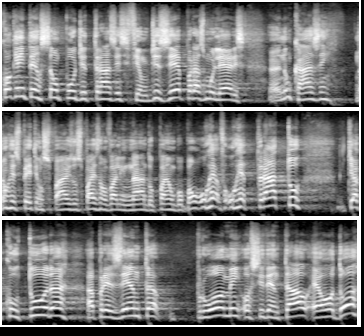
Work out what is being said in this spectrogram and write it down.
Qual é a intenção por detrás desse filme? Dizer para as mulheres: eh, não casem, não respeitem os pais, os pais não valem nada, o pai é um bobão. O, re, o retrato que a cultura apresenta para o homem ocidental é o do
